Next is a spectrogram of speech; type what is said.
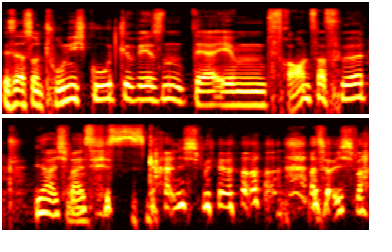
Ist das so ein Tunichtgut gewesen, der eben Frauen verführt? Ja, ich weiß es gar nicht mehr. Also ich war,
